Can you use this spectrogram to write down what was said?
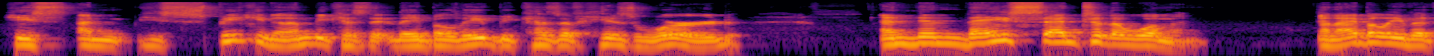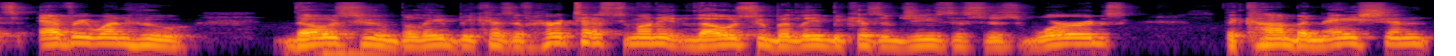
He's and he's speaking to them because they, they believe because of his word. And then they said to the woman, and I believe it's everyone who, those who believe because of her testimony, those who believe because of Jesus's words, the combination.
